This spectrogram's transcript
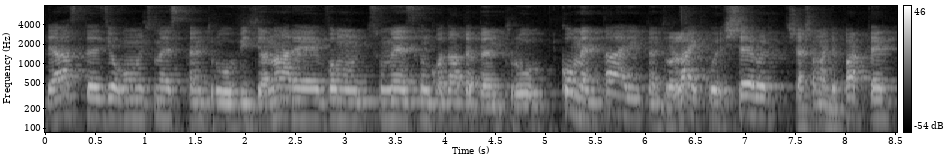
de astăzi. Eu vă mulțumesc pentru vizionare, vă mulțumesc încă o dată pentru comentarii, pentru like-uri, share-uri și așa mai departe.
